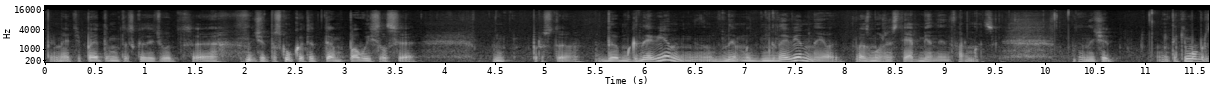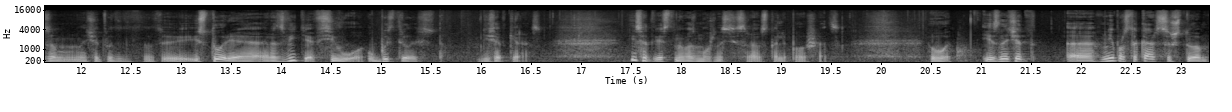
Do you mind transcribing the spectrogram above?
Понимаете? Поэтому, так сказать, вот, э, значит, поскольку этот темп повысился ну, просто до мгновен, мгновенной возможности обмена информацией. Значит, таким образом, значит, вот эта история развития всего убыстрилась там, десятки раз. И, соответственно, возможности сразу стали повышаться. Вот. И, значит, э, мне просто кажется, что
